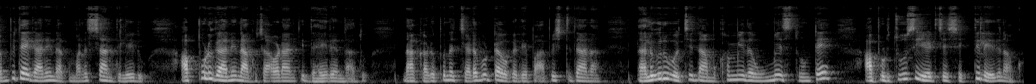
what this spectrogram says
చంపితే గానీ నాకు మనశ్శాంతి లేదు. అప్పుడు గానీ నాకు చావడానికి ధైర్యం రాదు. నా కడుపున చెడబుట్టావు కదే పాపిష్టిదాన. నలుగురు వచ్చి నా ముఖం మీద ఉమ్మేస్తుంటే అప్పుడు చూసి ఏడ్చే శక్తి లేదు నాకు.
